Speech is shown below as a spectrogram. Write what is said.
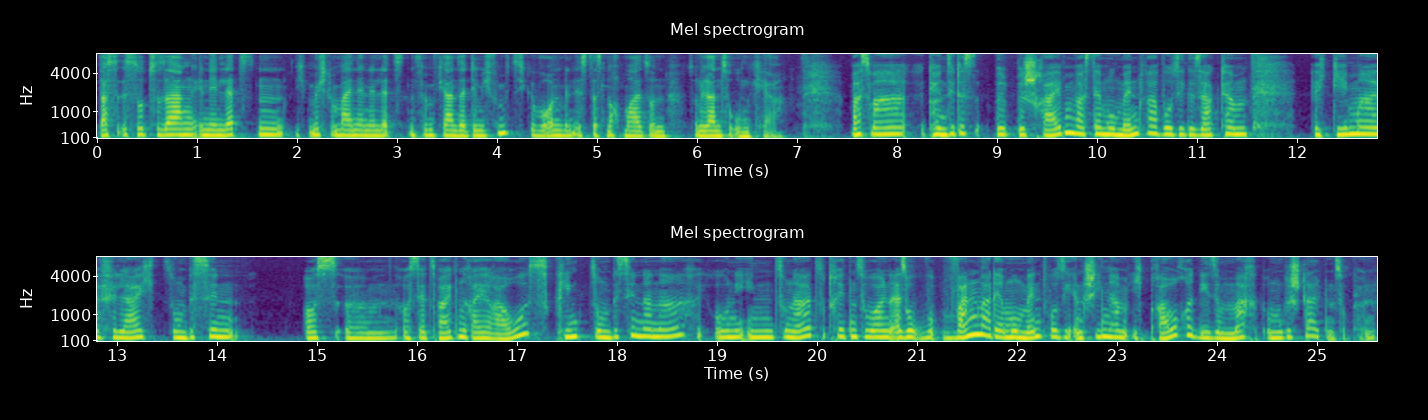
das ist sozusagen in den letzten, ich möchte meinen, in den letzten fünf Jahren, seitdem ich 50 geworden bin, ist das nochmal so, ein, so eine ganze Umkehr. Was war, können Sie das beschreiben, was der Moment war, wo Sie gesagt haben, ich gehe mal vielleicht so ein bisschen aus, ähm, aus der zweiten Reihe raus. Klingt so ein bisschen danach, ohne Ihnen zu nahe zu treten zu wollen. Also wo, wann war der Moment, wo Sie entschieden haben, ich brauche diese Macht, um gestalten zu können?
